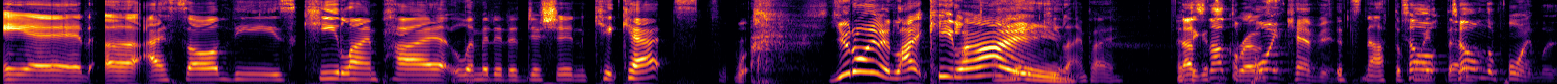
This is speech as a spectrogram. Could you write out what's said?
And uh, I saw these key lime pie limited edition Kit Kats. You don't even like key lime. I hate key lime pie. I That's not the gross. point, Kevin. It's not the tell, point, though. Tell him the point, Liz.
